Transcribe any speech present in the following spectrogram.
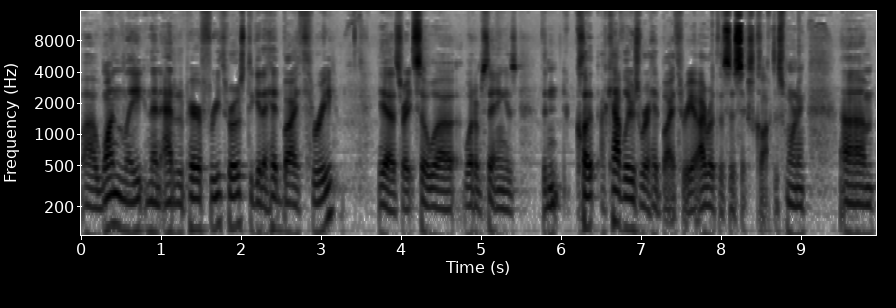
uh, one late, and then added a pair of free throws to get ahead by three. Yeah, that's right. So uh, what I'm saying is the Cavaliers were ahead by three. I wrote this at six o'clock this morning. Um,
